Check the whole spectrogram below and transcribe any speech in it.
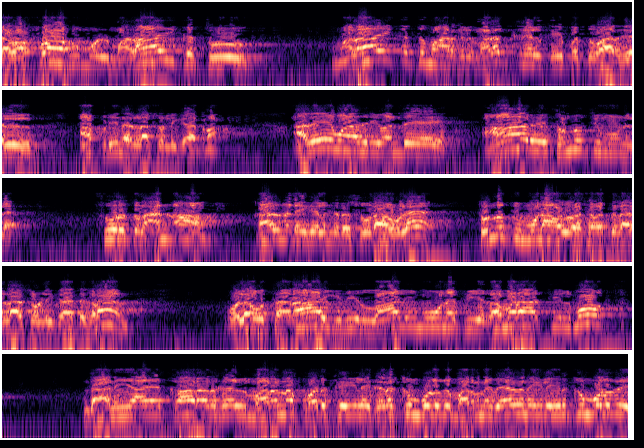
தவஃபாகுமுல் மலாய்க்கத்து. மலாய்க்கத்துமார்கள் மலக்குகள் கைப்பற்றுவார்கள். அப்படின்னு எல்லாம் சொல்லி காட்டுறான். அதே மாதிரி வந்து ஆறு தொண்ணூத்தி மூணுல சூரத்துல அன்ஆம் கால்நடைகள்ங்கிற சூறாவுல தொண்ணூத்தி மூணாவது வசனத்தில் அல்லாஹ் சொல்லி காட்டுகிறான். உளவு தரா இதில் லாலிமூன பி கமராத்தில் மௌத். இந்த அநியாயக்காரர்கள் மரண படுக்கையில கிடக்கும் பொழுது மரண வேதனையில இருக்கும் பொழுது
